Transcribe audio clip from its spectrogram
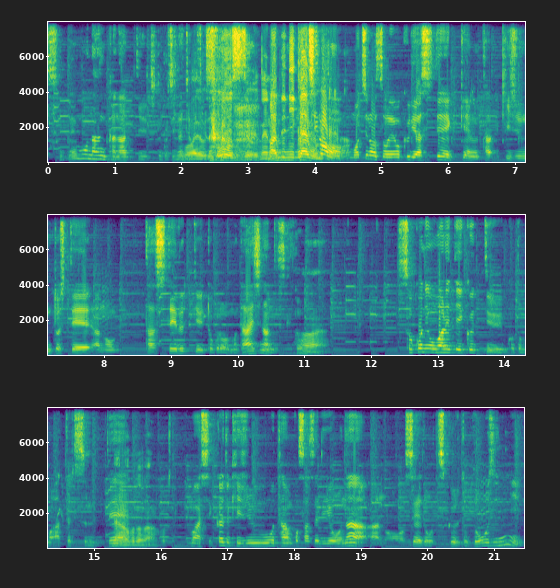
それもなんかなっていう、ちょっと愚痴になっちゃうんですけど。そうっすよね。なんで2回ももちろん、もちろんそれをクリアして、あの基準として、あの、達しているっていうところも大事なんですけど、はい、そこに追われていくっていうこともあったりするので、なるほど、なるほど。まあ、しっかりと基準を担保させるようなあの制度を作ると同時に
